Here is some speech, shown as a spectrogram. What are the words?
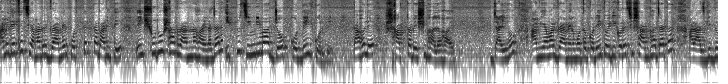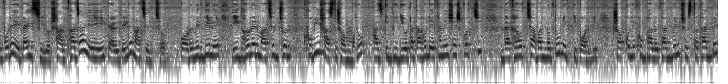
আমি দেখেছি আমাদের গ্রামের প্রত্যেকটা বাড়িতে এই শুধু শাক রান্না হয় না জানে একটু চিংড়ি মাছ যোগ করবেই করবে। তাহলে স্বাদটা বেশি ভালো হয়। যাই হোক, আমি আমার গ্রামের মতো করেই তৈরি করেছি শাক ভাজাটা, আর আজকে দুপুরে এটাই ছিল। শাক ভাজা, এই এই টেলটেলে মাছের ঝোল। গরমের দিনে এই ধরনের মাছের ঝোল খুবই স্বাস্থ্যসম্মত। আজকের ভিডিওটা তাহলে এখানেই শেষ করছি। দেখা হচ্ছে আবার নতুন একটি পর্বে। সকলে খুব ভালো থাকবেন, সুস্থ থাকবেন,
